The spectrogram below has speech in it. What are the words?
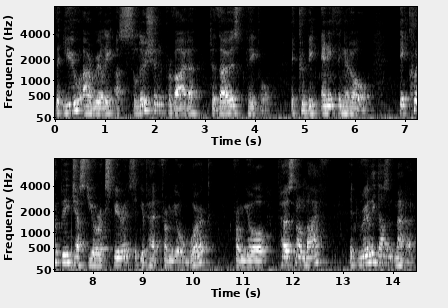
That you are really a solution provider to those people. It could be anything at all. It could be just your experience that you've had from your work, from your personal life. It really doesn't matter.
